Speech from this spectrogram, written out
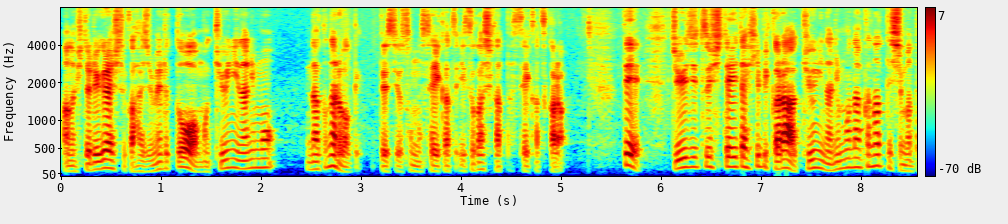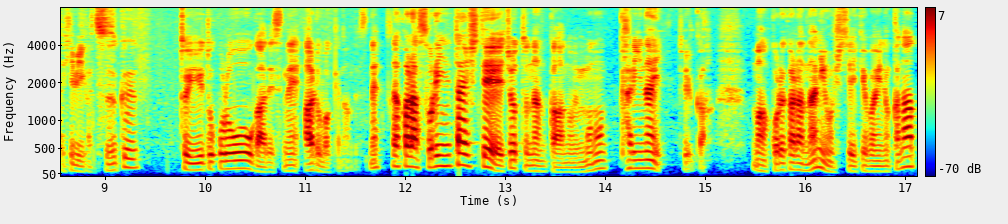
あの一人暮らしとか始めるともう急に何もなくなるわけですよ。その生活忙しかった生活から。で充実していた日々から急に何もなくなってしまった日々が続くというところがですねあるわけなんですね。だからそれに対してちょっとなんかあの物足りないというかまあこれから何をしていけばいいのかな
